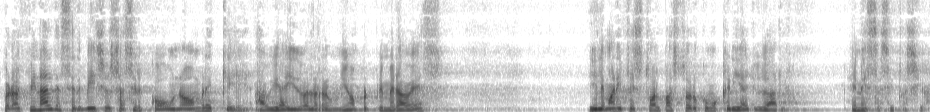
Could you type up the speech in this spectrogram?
Pero al final del servicio se acercó un hombre que había ido a la reunión por primera vez y le manifestó al pastor cómo quería ayudarlo en esta situación.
